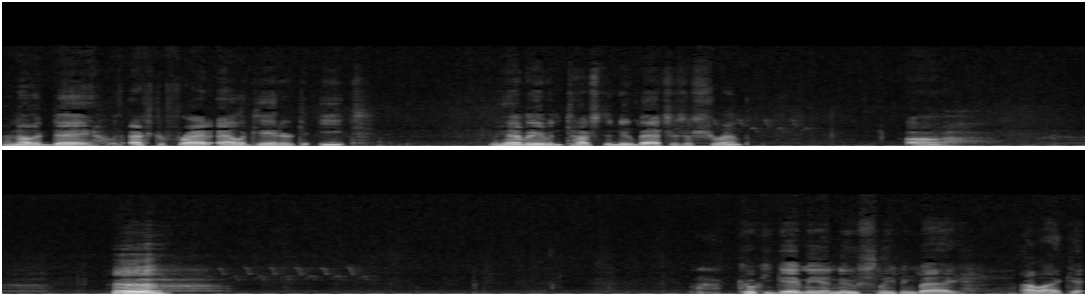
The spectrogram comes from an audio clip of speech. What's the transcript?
Another day with extra fried alligator to eat. We haven't even touched the new batches of shrimp. Oh. Yeah. Cookie gave me a new sleeping bag. I like it.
